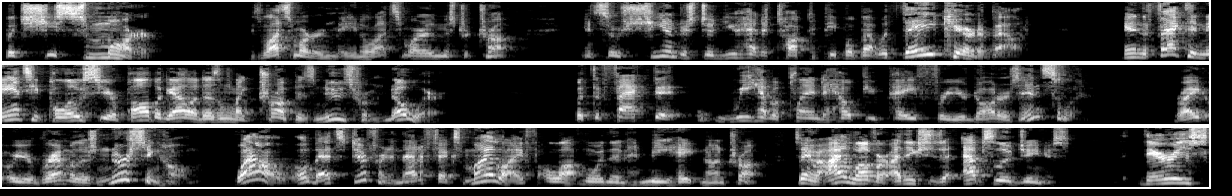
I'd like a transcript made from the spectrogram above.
but she's smarter. He's a lot smarter than me and a lot smarter than Mr. Trump. And so she understood you had to talk to people about what they cared about. And the fact that Nancy Pelosi or Paul Begala doesn't like Trump is news from nowhere. But the fact that we have a plan to help you pay for your daughter's insulin, right? Or your grandmother's nursing home. Wow. Oh, that's different. And that affects my life a lot more than me hating on Trump. So anyway, I love her. I think she's an absolute genius. There is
